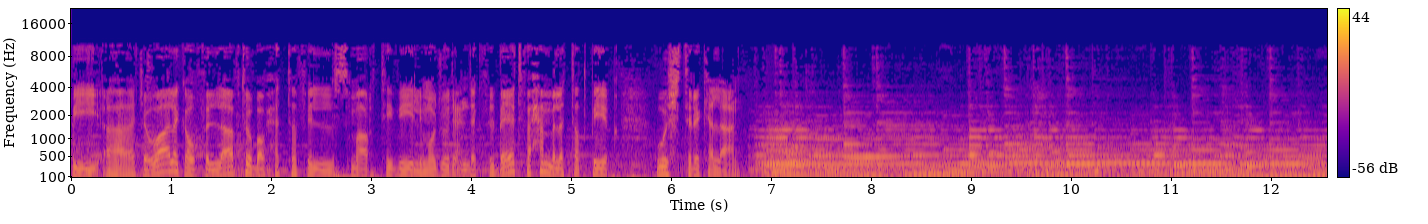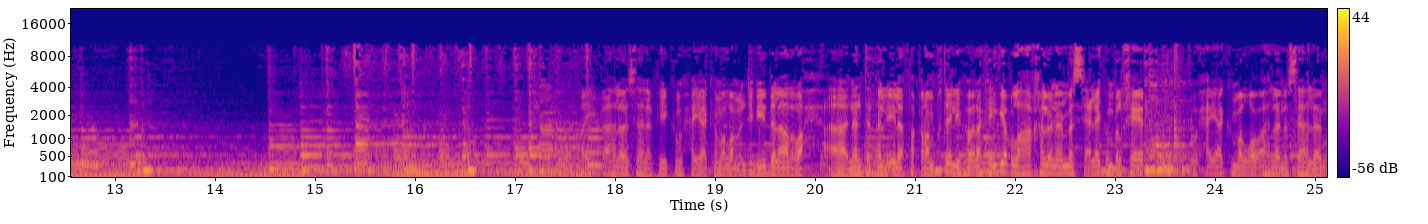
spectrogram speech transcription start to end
في آه، جوالك أو في اللابتوب أو حتى في السمارت تي في اللي موجود عندك في البيت. فحمل التطبيق واشترك الآن. أهلا وسهلا فيكم حياكم الله من جديد. الآن راح آه، ننتقل إلى فقرة مختلفة ولكن قبلها خلونا نمسي عليكم بالخير. وحياكم الله واهلا وسهلا.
